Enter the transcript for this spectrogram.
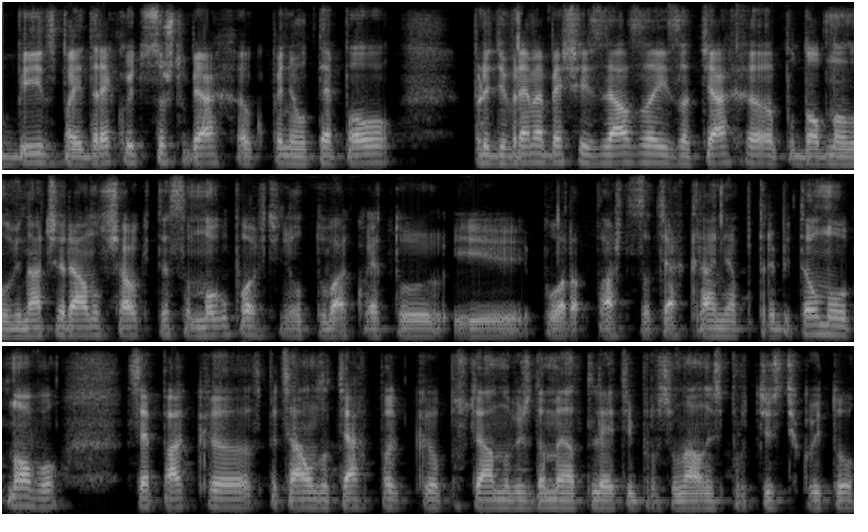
Beats by Dre, които също бяха купени от Apple, преди време беше излязла и за тях подобна новина, че реално шалките са много по-ефтини от това, което и плаща за тях крайния потребител, но отново, все пак специално за тях пък постоянно виждаме атлети, професионални спортисти, които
